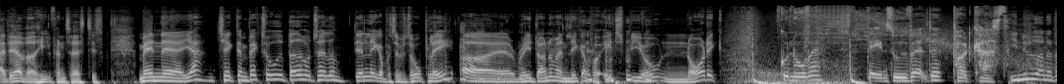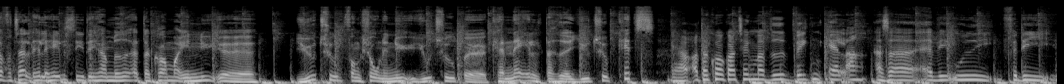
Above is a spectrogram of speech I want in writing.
Ja, det har været helt fantastisk. Men øh, ja, tjek dem begge to ud. Badehotellet, den ligger på TV2 Play, og øh, Ray Donovan ligger på HBO Nordic. Gunova, dagens udvalgte podcast. I nyhederne, der fortalte Helle lige det her med, at der kommer en ny øh, YouTube-funktion, en ny YouTube-kanal, der hedder YouTube Kids. Ja, og der kunne jeg godt tænke mig at vide, hvilken alder altså, er vi ude i? Fordi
